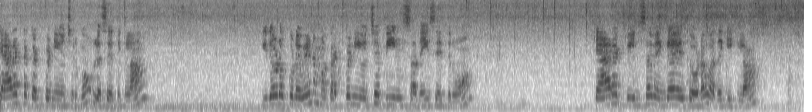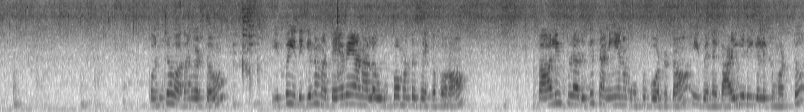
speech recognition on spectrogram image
கேரட்டை கட் பண்ணி வச்சுருக்கோம் உள்ளே சேர்த்துக்கலாம். இதோட கூடவே நம்ம கட் பண்ணி வச்ச பீன்ஸ் அதையும் சேர்த்துருவோம். கேரட் பீன்ஸை வெங்காயத்தோடு வதக்கிக்கலாம். கொஞ்சம் வதங்கட்டும். இப்போ இதுக்கு நம்ம தேவையான அளவு உப்பை மட்டும் சேர்க்க போகிறோம் காலிஃப்ளவருக்கு தனியாக நம்ம உப்பு போட்டுட்டோம். இப்போ இந்த காய்கறிகளுக்கு மட்டும்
